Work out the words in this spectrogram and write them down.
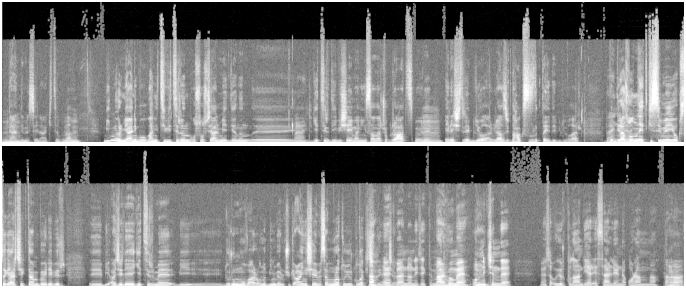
Hı hı. dendi mesela kitabına. Hı hı. Bilmiyorum yani bu hani Twitter'ın o sosyal medyanın e, Evet. getirdiği bir şey mi? Hani insanlar çok rahat böyle Hı. eleştirebiliyorlar. Birazcık da haksızlık da edebiliyorlar. Bence Biraz evet. onun etkisi mi yoksa gerçekten böyle bir e, bir aceleye getirme bir e, durum mu var onu bilmiyorum. Çünkü aynı şey mesela Murat Uyurkulak için Hah, de evet geçerli. ben de onu diyecektim. Merhume, Merhume. Onun yani. için de mesela Uyur Kulağın diğer eserlerine oranla daha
